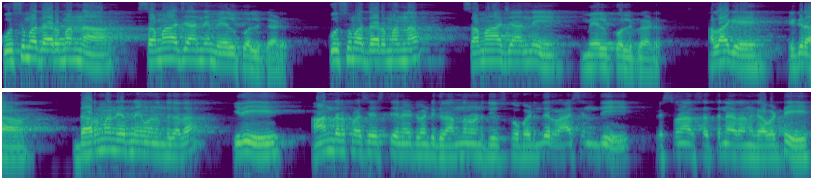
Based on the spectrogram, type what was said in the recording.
కుసుమ ధర్మన్న సమాజాన్ని మేల్కొల్పాడు. కుసుమ ధర్మన్న సమాజాన్ని మేల్కొల్పాడు. అలాగే ఇక్కడ ధర్మ నిర్ణయం అని ఉంది కదా ఇది ఆంధ్ర ప్రశస్తి అనేటువంటి గ్రంథం నుండి తీసుకోబడింది. రాసింది విశ్వనాథ సత్యనారాయణ కాబట్టి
